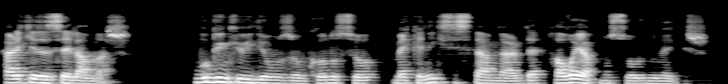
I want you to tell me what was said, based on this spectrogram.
Herkese selamlar. Bugünkü videomuzun konusu mekanik sistemlerde hava yapma sorunu nedir?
